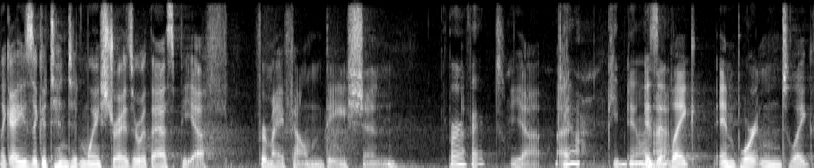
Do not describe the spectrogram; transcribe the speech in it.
Like I use like a tinted moisturizer with the SPF for my foundation. Perfect. Yeah. I- Yeah, keep doing. is that. it like important, like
